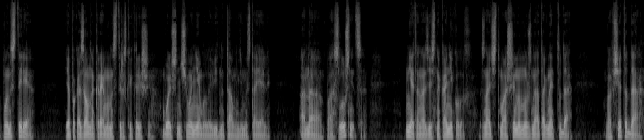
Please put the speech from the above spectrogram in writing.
В монастыре». Я показал на край монастырской крыши. Больше ничего не было видно там, где мы стояли. Она послушница? Нет, она здесь на каникулах. Значит, машину нужно отогнать туда. Вообще-то да.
